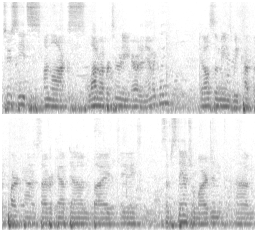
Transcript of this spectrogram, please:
two seats unlocks a lot of opportunity aerodynamically. It also means we cut the part count of Cybercab down by a substantial margin. Um,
